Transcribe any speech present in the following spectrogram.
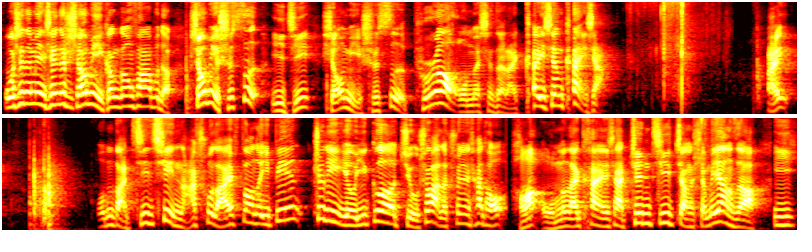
我现在面前的是小米刚刚发布的小米十四以及小米十四 Pro，我们现在来开箱看一下。哎，我们把机器拿出来放到一边，这里有一个九十瓦的充电插头。好了，我们来看一下真机长什么样子啊！一、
